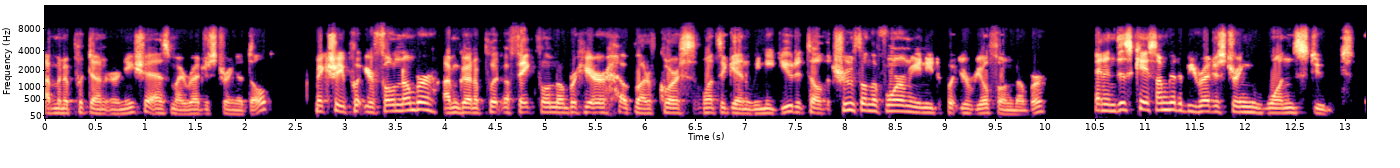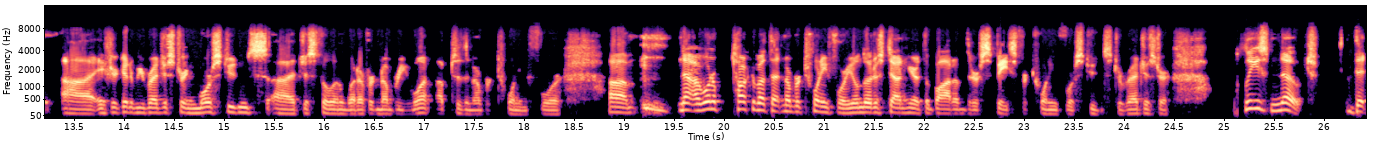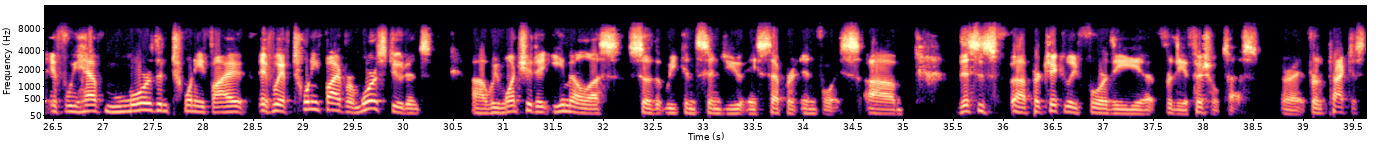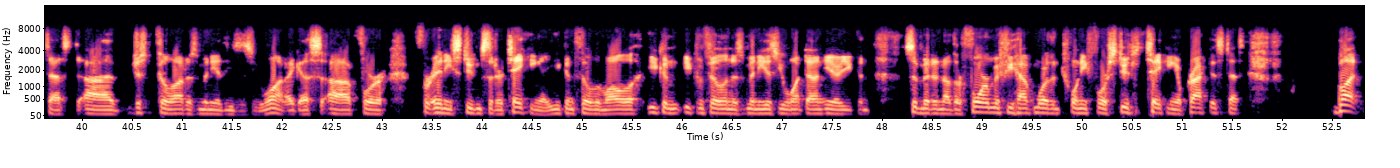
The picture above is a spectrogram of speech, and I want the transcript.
I'm going to put down Ernisha as my registering adult. Make sure you put your phone number. I'm going to put a fake phone number here. But of course, once again, we need you to tell the truth on the form. You need to put your real phone number. And in this case, I'm going to be registering one student. Uh, if you're going to be registering more students, uh, just fill in whatever number you want up to the number 24. Um, now, I want to talk about that number 24. You'll notice down here at the bottom, there's space for 24 students to register. Please note that if we have more than 25, if we have 25 or more students, uh, we want you to email us so that we can send you a separate invoice. Um, this is uh, particularly for the uh, for the official test. All right, for the practice test, uh, just fill out as many of these as you want. I guess uh, for for any students that are taking it, you can fill them all. You can you can fill in as many as you want down here. You can submit another form if you have more than 24 students taking a practice test. But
